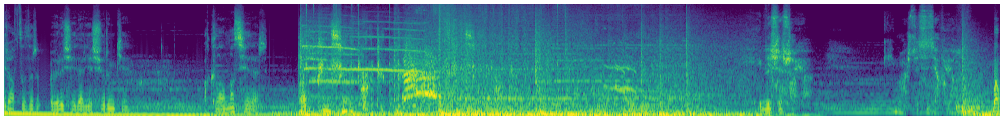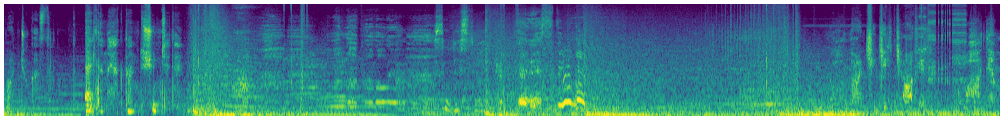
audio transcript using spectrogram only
Bir haftadır öyle şeyler yaşıyorum ki. Akıl almaz şeyler. İblisin soyu. Kim açtı size bu yolu? Baban çok hastalandı. Elden ayaktan düşünce de. Lan çekil kafir. Adem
